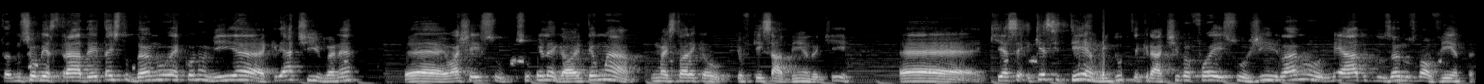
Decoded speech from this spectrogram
tá no seu mestrado aí, está estudando economia criativa, né? É, eu achei isso super legal. E tem uma, uma história que eu, que eu fiquei sabendo aqui, é, que, essa, que esse termo, indústria criativa, foi surgir lá no meado dos anos 90.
